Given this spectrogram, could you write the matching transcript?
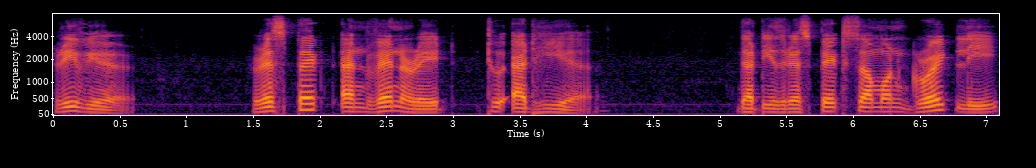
Revere, respect and venerate to adhere that is respect someone greatly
